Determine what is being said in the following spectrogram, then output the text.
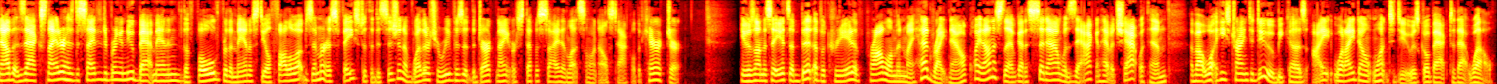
Now that Zack Snyder has decided to bring a new Batman into the fold for the Man of Steel follow up, Zimmer is faced with the decision of whether to revisit The Dark Knight or step aside and let someone else tackle the character. He goes on to say, It's a bit of a creative problem in my head right now. Quite honestly, I've got to sit down with Zack and have a chat with him about what he's trying to do because I what I don't want to do is go back to that well.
